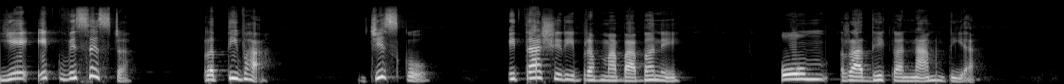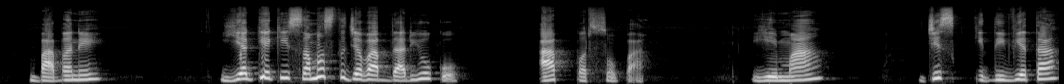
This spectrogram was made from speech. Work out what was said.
ये एक विशिष्ट प्रतिभा, जिसको पिता श्री ब्रह्मा बाबा ने ओम राधे का नाम दिया। बाबा ने यज्ञ की समस्त जवाबदारियों को आप पर सौंपा। ये माँ, जिसकी दिव्यता,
